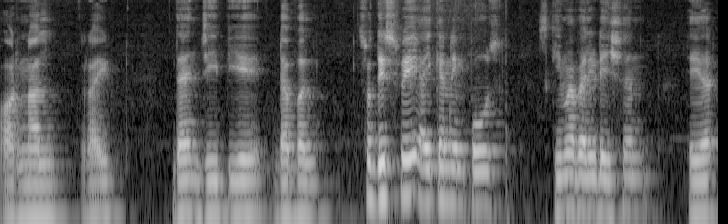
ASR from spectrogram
or null right? Then GPA double. So this way I can impose schema validation here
